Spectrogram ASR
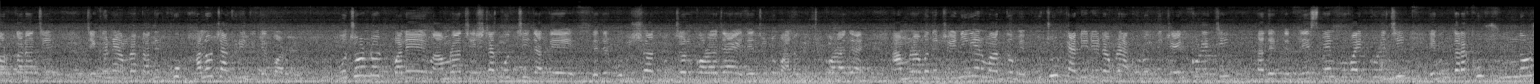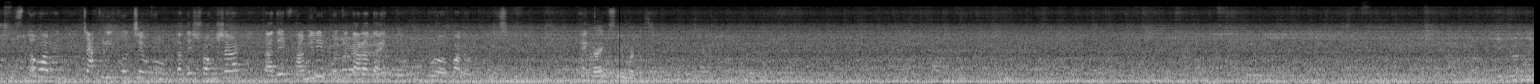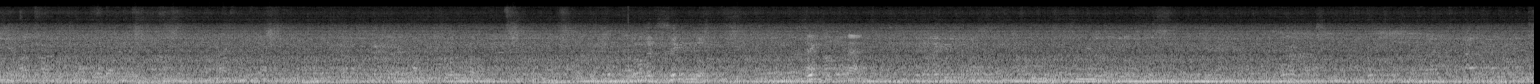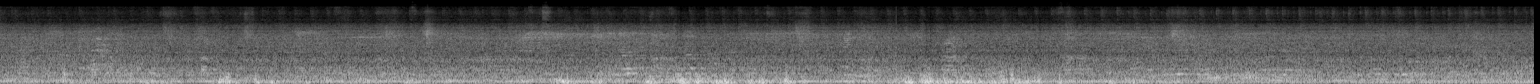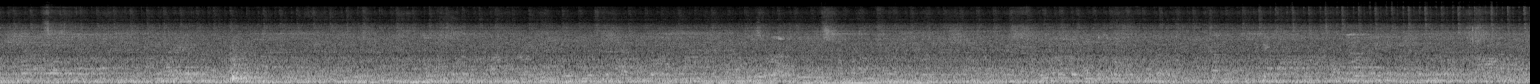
দরকার আছে, যেখানে আমরা তাদের খুব ভালো চাকরি দিতে পারব। প্রচণ্ড মানে আমরা চেষ্টা করছি যাতে এদের ভবিষ্যৎ উজ্জ্বল করা যায়, এদের জন্য ভালো কিছু করা যায়। আমরা আমাদের ট্রেনিংয়ের মাধ্যমে প্রচুর ক্যান্ডিডেট আমরা এখন অবধি ট্রেন করেছি তাদেরকে প্লেসমেন্ট প্রোভাইড করেছি এবং তারা খুব সুন্দর, সুস্থভাবে চাকরি করছে এবং তাদের সংসার, তাদের ফ্যামিলির প্রতি তারা দায়িত্ব পালন করেছে। থ্যাংক ইউ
